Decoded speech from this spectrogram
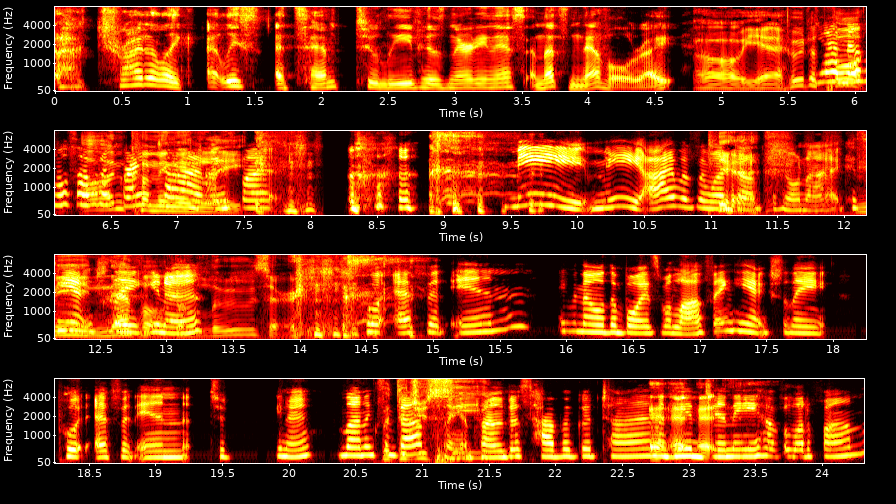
try to like at least attempt to leave his nerdiness, and that's Neville, right? Oh yeah, who'd have Yeah, thought? Neville's having oh, a I'm great coming time. in He's late. me, me. I was the one Yeah. dancing all night because he actually, Neville, you know, the loser. put effort in. Even though the boys were laughing, he actually put effort in to, you know, learning some But did dancing and trying to just have a good time. A- And he a- and a- Ginny have a lot of fun.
